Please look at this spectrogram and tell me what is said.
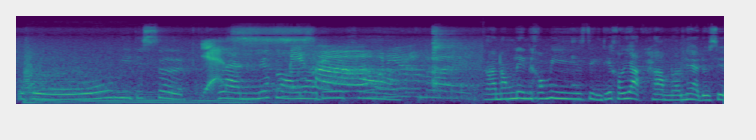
โอ้โห มีดิเซอร์ Yes แพลนเรียบร้อยแล้วด้วยค่ะวันนี้เราทำอะไร ค่ะน้องลินเขามีสิ่งที่เขาอยากทำแล้วเนี่ยดูสิ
